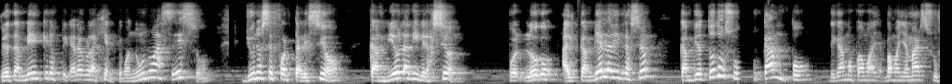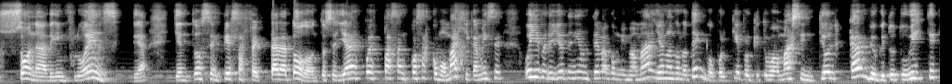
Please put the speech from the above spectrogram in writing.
Pero también quiero explicar algo a la gente. Cuando uno hace eso y uno se fortaleció, cambió la vibración. Por, luego, al cambiar la vibración, cambió todo su campo digamos, vamos a, vamos a llamar su zona de influencia, y entonces empieza a afectar a todo. Entonces ya después pasan cosas como mágicas. Me dice, oye, pero yo tenía un tema con mi mamá, ya no, no lo tengo. ¿Por qué? Porque tu mamá sintió el cambio que tú tuviste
